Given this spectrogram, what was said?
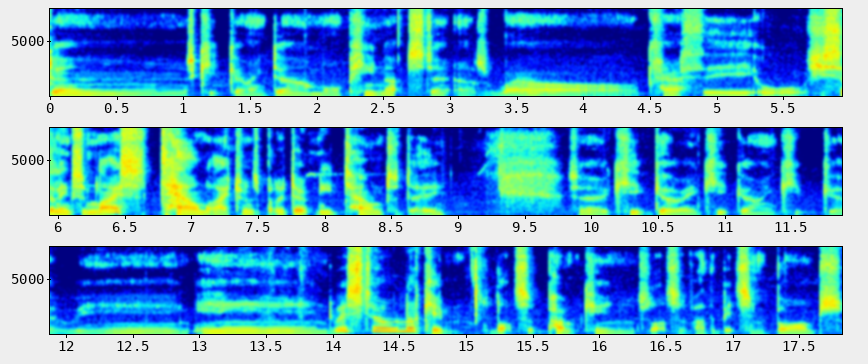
those. Keep going down. More peanuts there as well. Kathy. Oh, she's selling some nice town items, but I don't need town today. So keep going, keep going, keep going. And we're still looking. Lots of pumpkins, lots of other bits and bobs.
